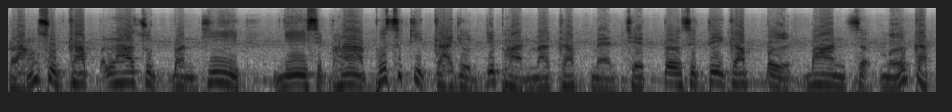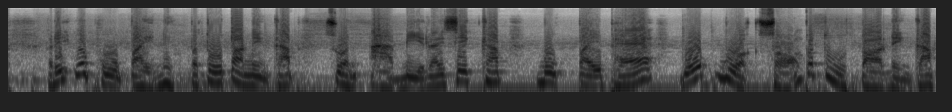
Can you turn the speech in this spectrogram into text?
หลังสุดครับ ล่าสุดวันที่ 25 พฤศจิกายนที่ผ่านมาครับ แมนเชสเตอร์ซิตี้ครับ เปิดบ้านเสมอกับริเวอร์พูลไป 1 ประตูต่อ1ครับ ส่วนอาบีไรซิกครับ บุกไปแพ้บวบบวก 2 ประตูต่อ1ครับ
